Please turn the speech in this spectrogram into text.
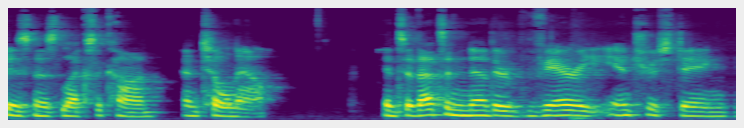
business lexicon until now. And so that's another very interesting,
